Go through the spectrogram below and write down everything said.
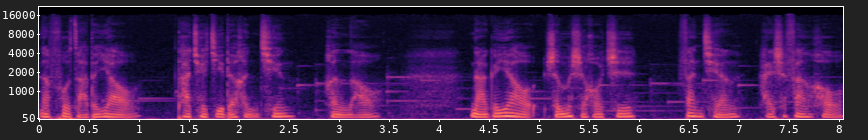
那复杂的药，他却记得很清很牢。哪个药什么时候吃，饭前还是饭后，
